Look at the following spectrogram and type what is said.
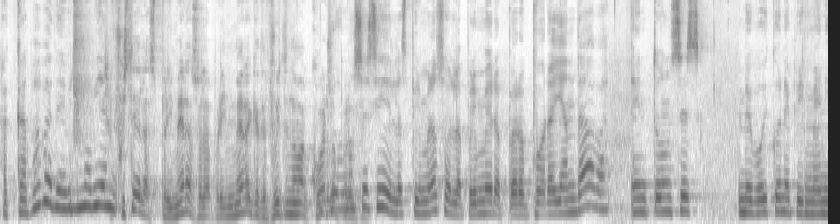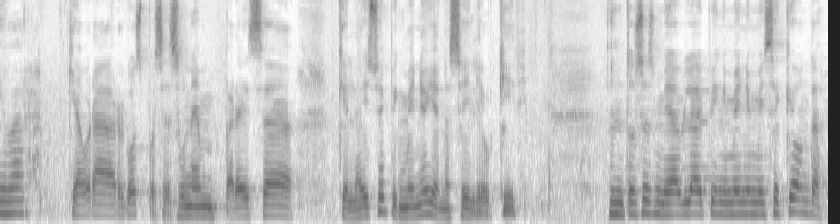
Acababa de abrir, no había. ¿Fuiste de las primeras o la primera que te fuiste? No me acuerdo. Yo pero no sé si de las primeras o la primera, pero por ahí andaba. Entonces me voy con Epigmenio Ibarra, que ahora Argos pues es una empresa que la hizo Epigmenio y Ana Celia Urquidi. Entonces me habla Epigmenio y me dice, ¿qué onda?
